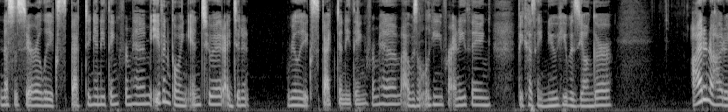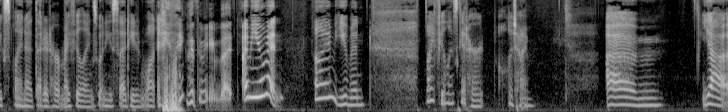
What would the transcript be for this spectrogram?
necessarily expecting anything from him. Even going into it, I didn't really expect anything from him. I wasn't looking for anything because I knew he was younger. I don't know how to explain it that it hurt my feelings when he said he didn't want anything with me, but I'm human. I'm human my feelings get hurt all the time. Um, yeah,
